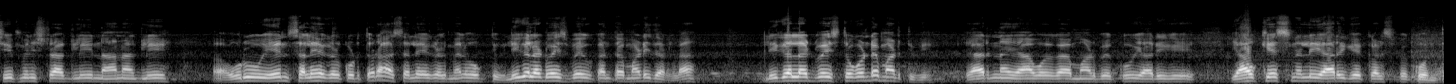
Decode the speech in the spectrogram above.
ಚೀಫ್ ಮಿನಿಸ್ಟರ್ ಆಗಲಿ, ನಾನಾಗಲಿ ಅವರು ಏನು ಸಲಹೆಗಳು ಕೊಡ್ತಾರೋ ಆ ಸಲಹೆಗಳ ಮೇಲೆ ಹೋಗ್ತೀವಿ. ಲೀಗಲ್ ಅಡ್ವೈಸ್ ಬೇಕಂತ ಮಾಡಿದಾರಲ್ಲ ಲೀಗಲ್ ಅಡ್ವೈಸ್ ತೊಗೊಂಡೇ ಮಾಡ್ತೀವಿ. ಯಾರನ್ನ ಯಾವಾಗ ಮಾಡಬೇಕು ಯಾರಿಗೆ ಯಾವ ಕೇಸ್ನಲ್ಲಿ ಯಾರಿಗೆ ಕಳಿಸ್ಬೇಕು ಅಂತ.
